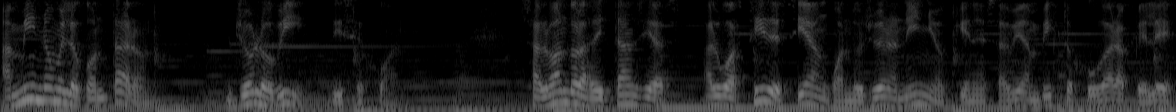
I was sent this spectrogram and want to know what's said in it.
A mí no me lo contaron, yo lo vi, dice Juan. Salvando las distancias, algo así decían cuando yo era niño quienes habían visto jugar a Pelé.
